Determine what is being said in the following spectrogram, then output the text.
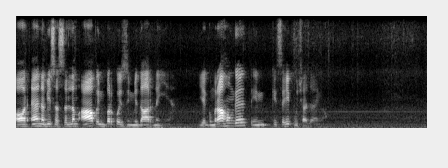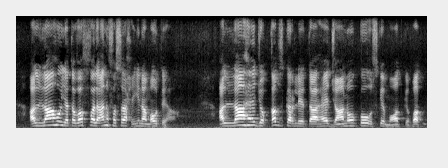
और ए नबी वसल्लम, आप इन पर कोई ज़िम्मेदार नहीं है। ये गुमराह होंगे तो इनकी से ही पूछा जाएगा। अल्लाह यतवफ़ल अनफसहीन मौतहा। अल्लाह है जो कब्ज़ कर लेता है जानों को उसके मौत के वक्त।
